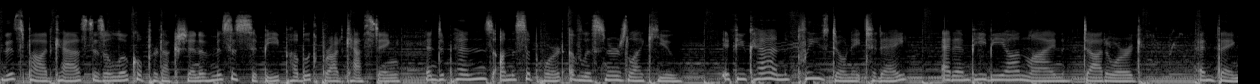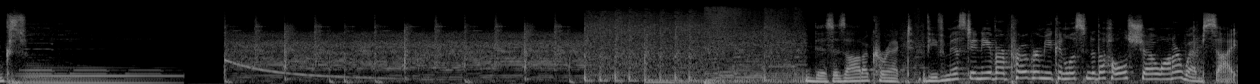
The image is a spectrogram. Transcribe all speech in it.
This podcast is a local production of Mississippi Public Broadcasting and depends on the support of listeners like you. If you can, please donate today at mpbonline.org. And thanks. This is AutoCorrect. If you've missed any of our program, you can listen to the whole show on our website,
